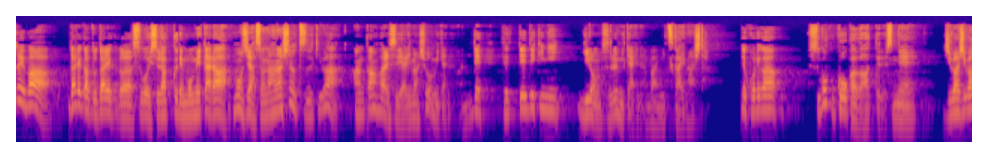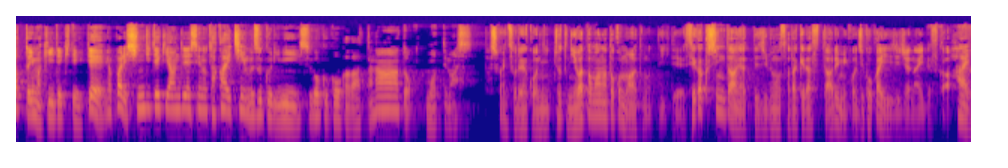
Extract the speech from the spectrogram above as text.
例えば、誰かと誰かがすごい Slack で揉めたら、もうじゃあその話の続きはアンカンファレンスでやりましょうみたいな感じで、徹底的に議論するみたいな場に使いました。で、これがすごく効果があってですね、じわじわっと今聞いてきていて、やっぱり心理的安全性の高いチーム作りにすごく効果があったなと思ってます。確かにそれ、こう、ちょっと庭玉なところもあると思っていて、性格診断やって自分をさらけ出すってある意味こう自己開示じゃないですか。はい。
